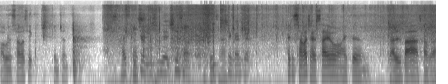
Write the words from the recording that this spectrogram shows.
아 근데 사과색 괜찮다. 하여튼 2020년 신사 진짜. 생간절. 하여튼 사과 잘 사요. 하여튼 잘 봐 사과.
